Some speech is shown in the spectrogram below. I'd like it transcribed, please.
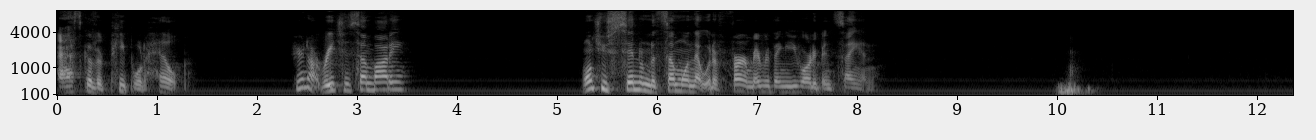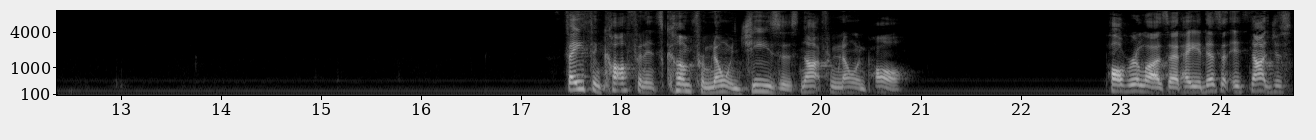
ask other people to help. If you're not reaching somebody, won't you send them to someone that would affirm everything you've already been saying? Faith and confidence come from knowing Jesus, not from knowing Paul. Paul realized that, hey, it doesn't, it's not just,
